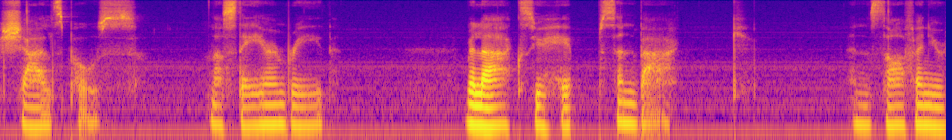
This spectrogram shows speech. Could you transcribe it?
child's pose. Now stay here and breathe. Relax your hips and back and soften your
